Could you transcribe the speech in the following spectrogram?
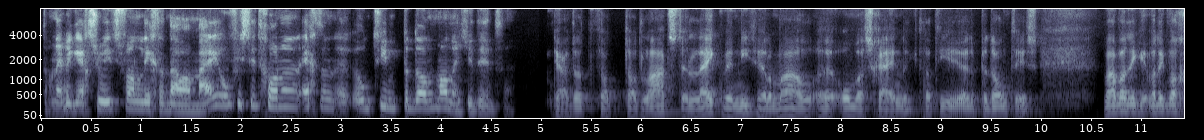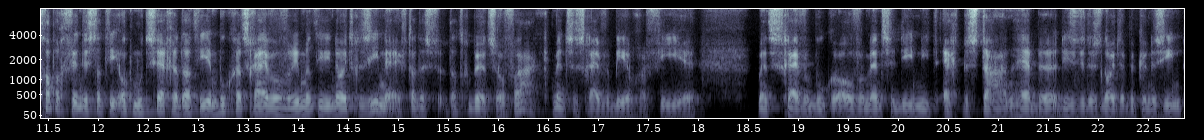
dan heb ik echt zoiets van, ligt het nou aan mij of is dit gewoon een, echt een ultiem pedant mannetje dit? Ja, dat, dat, dat laatste lijkt me niet helemaal onwaarschijnlijk, dat hij pedant is. Maar wat ik, wat ik wel grappig vind, is dat hij ook moet zeggen dat hij een boek gaat schrijven over iemand die hij nooit gezien heeft. Dat, is, dat gebeurt zo vaak. Mensen schrijven biografieën, mensen schrijven boeken over mensen die niet echt bestaan hebben, die ze dus nooit hebben kunnen zien.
